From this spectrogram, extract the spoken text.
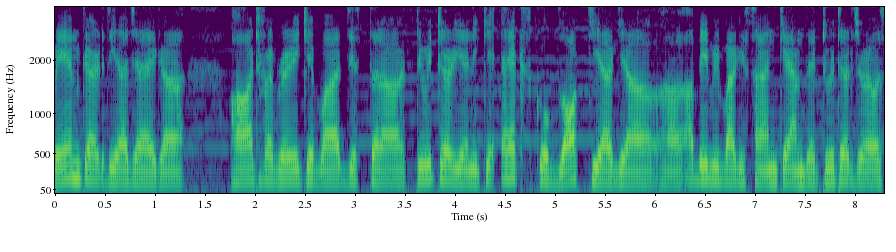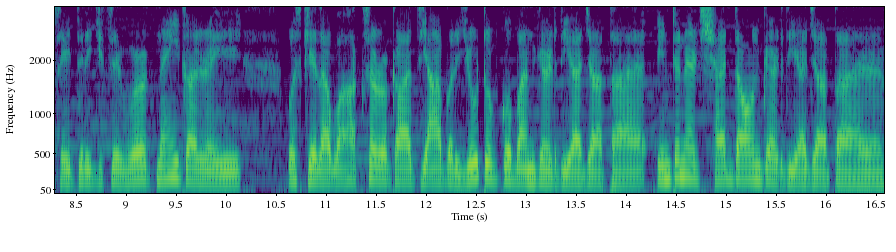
بین کر دیا جائے گا۔ آٹھ فیبرری کے بعد جس طرح ٹویٹر یعنی کہ ایکس کو بلاک کیا گیا ابھی بھی پاکستان کے اندر ٹویٹر جو ہے وہ صحیح طریقے سے ورک نہیں کر رہی۔ اس کے علاوہ اکثر اوقات یہاں پر یوٹیوب کو بند کر دیا جاتا ہے انٹرنیٹ شٹ ڈاؤن کر دیا جاتا ہے۔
